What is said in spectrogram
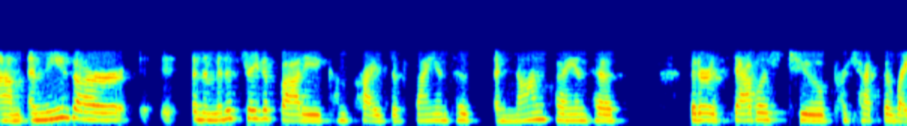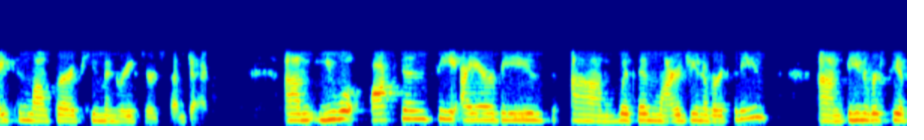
Um, and these are an administrative body comprised of scientists and non-scientists that are established to protect the rights and welfare of human research subjects. Um, you will often see IRBs um, within large universities. Um, the University of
